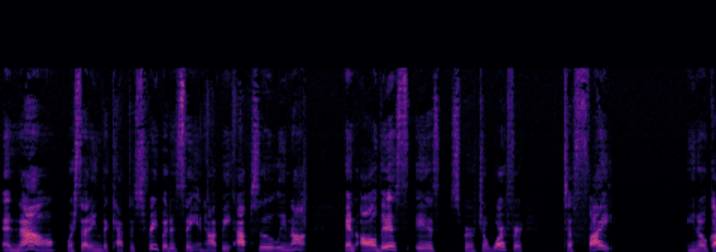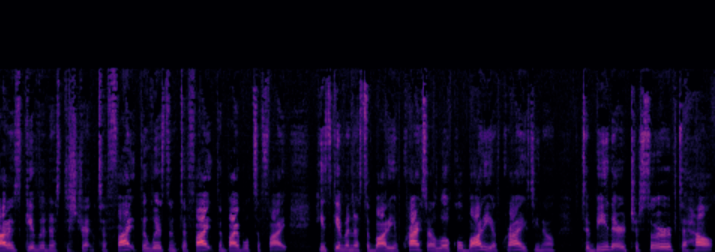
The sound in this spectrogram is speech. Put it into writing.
And now we're setting the captives free. But is Satan happy? Absolutely not. And all this is spiritual warfare to fight you know, God has given us the strength to fight, the wisdom to fight, the Bible to fight. He's given us the body of Christ, our local body of Christ, you know, to be there, to serve, to help.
